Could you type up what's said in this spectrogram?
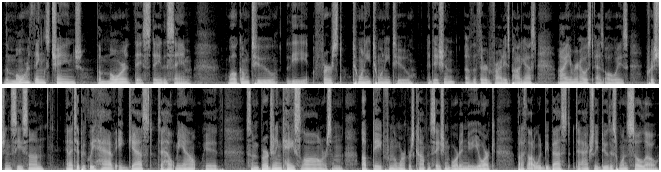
The more things change, the more they stay the same. Welcome to the first 2022 edition of the Third Fridays podcast. I am your host, as always, Christian Cisan, and I typically have a guest to help me out with some burgeoning case law or some update from the Workers' Compensation Board in New York. But I thought it would be best to actually do this one solo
